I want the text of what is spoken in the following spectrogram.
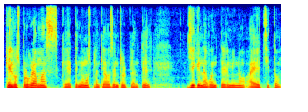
que los programas que tenemos planteados dentro del plantel lleguen a buen término, a éxito,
